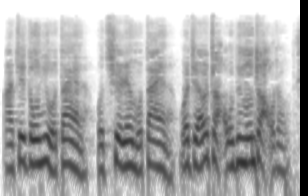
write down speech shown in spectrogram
啊，这东西我带了，我确认我带了，我只要找我就能找着，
